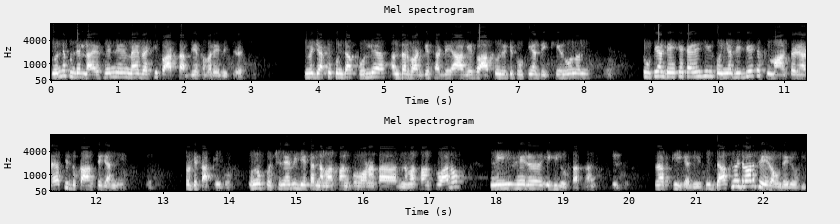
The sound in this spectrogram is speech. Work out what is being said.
ਦੋਨੇ ਕੁੰਡੇ ਲਾਏ ਹੋਏ ਨੇ, ਮੈਂ ਬੈਠੀ ਪਾਠ ਕਰਦੀ ਹਾਂ ਕਮਰੇ ਵਿੱਚ। ਬੈਠੀ ਮੈਂ ਜਾ ਕੇ ਕੁੰਡਾ ਖੋਲ੍ਹਿਆ, ਅੰਦਰ ਵੜ ਗਏ ਸਾਡੇ, ਆ ਗਏ ਬਾਥਰੂਮ ਵਿੱਚ, ਟੂਟੀਆਂ ਦੇਖੀਆਂ ਨੇ ਉਹਨਾਂ ਨੇ। ਟੂਟੀਆਂ ਦੇਖ ਕੇ ਕਹਿੰਦੇ ਜੀ ਕੋਈਆਂ ਬੀਬੀ ਤੇ ਸਮਾਨ ਪੈਣ ਵਾਲਾ, ਅਸੀਂ ਦੁਕਾਨ ਤੇ ਜਾਂਦੇ ਹਾਂ। ਤੁਹਾਡੇ ਕਾਕੇ ਕੋਲ। ਉਹਨੂੰ ਪੁੱਛਦੇ ਹਾਂ ਵੀ ਜੇ ਤਾਂ ਨਵਾਂ ਸਮਾਨ ਪਵਾਉਣਾ ਤਾਂ ਨਵਾਂ ਖਾਨ ਪਵਾ ਲਓ, ਨਹੀਂ ਫਿਰ ਇਹੀ ਲੋਟ ਕਰ ਦਾਂਗੇ। ਮੈਂ ਠੀਕ ਹੈ ਜੀ ਤੁਸੀਂ 10 ਮਿੰਟ ਬਾਅਦ ਫੇਰ ਆਉਂਦੇ ਰਹੋ ਜੀ।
